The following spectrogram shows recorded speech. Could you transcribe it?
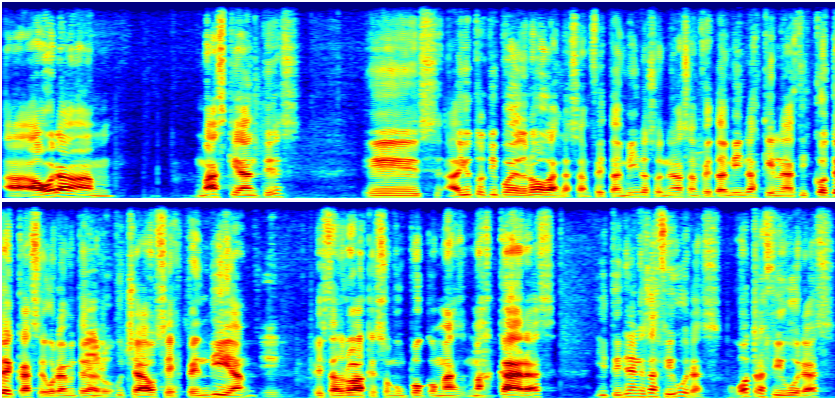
ahora, más que antes, hay otro tipo de drogas, las anfetaminas o neosanfetaminas, que en las discotecas, seguramente han escuchado, se expendían. Estas drogas que son un poco más, más caras y tenían esas figuras, otras figuras,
